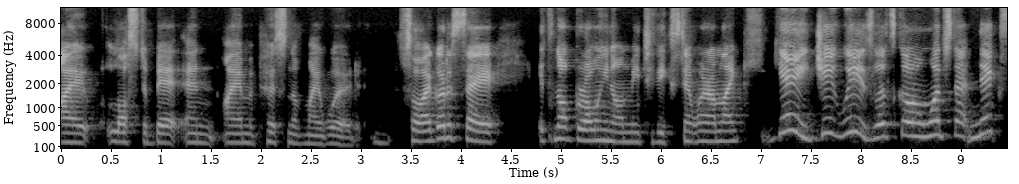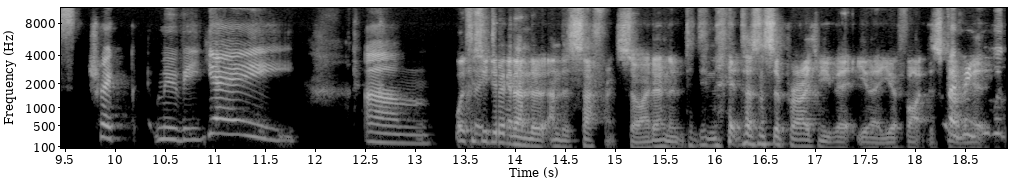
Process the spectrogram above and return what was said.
I lost a bet and I am a person of my word. So I got to say, it's not growing on me to the extent where I'm like, yay, gee whiz, let's go and watch that next Trek movie. Yay. Um, Well, because So- you're doing it under under sufferance, so I don't. It doesn't surprise me that you know you're fight No, but you would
